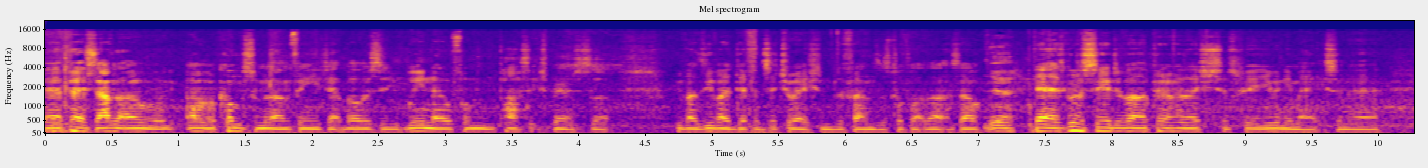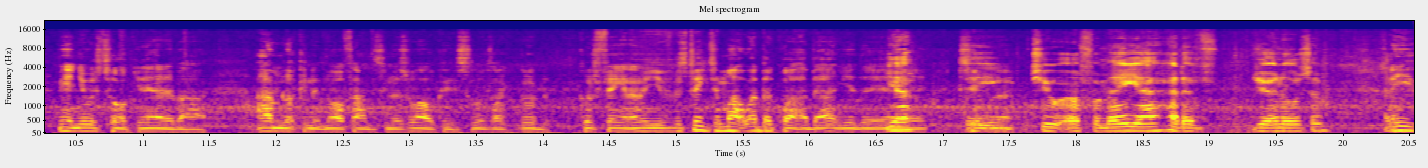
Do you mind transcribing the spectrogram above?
Uh, personally, I've not over, overcome some of them things yet, but obviously we know from past experiences that we've had, you've had different situations with friends and stuff like that. So yeah, Yeah, it's good to see you developing relationships with you and your mates. And uh, me and you was talking earlier about I'm looking at Northampton as well because it looks like a good good thing. And I mean, you've been speaking to Mark Webber quite a bit, haven't you? The, Yeah, uh, to, the uh, tutor for me, yeah, head of journalism. and he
